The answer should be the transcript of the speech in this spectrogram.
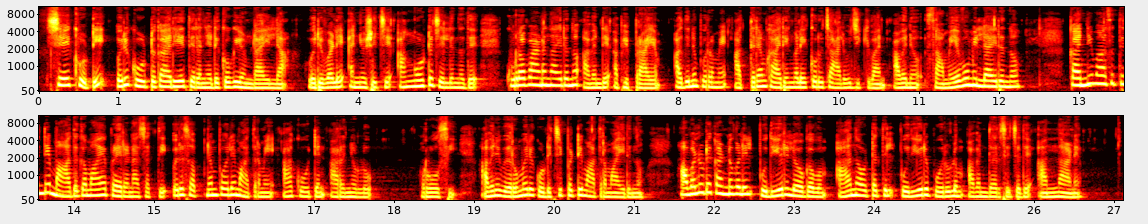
ശേഖുട്ടി ഒരു കൂട്ടുകാരിയെ തിരഞ്ഞെടുക്കുകയുണ്ടായില്ല. ഒരുവളെ അന്വേഷിച്ച് അങ്ങോട്ട് ചെല്ലുന്നത് കുറവാണെന്നായിരുന്നു അവന്റെ അഭിപ്രായം. അതിനു പുറമെ അത്തരം കാര്യങ്ങളെക്കുറിച്ച് ആലോചിക്കുവാൻ അവന് സമയവുമില്ലായിരുന്നു. കന്നിമാസത്തിന്റെ മാതകമായ പ്രേരണാശക്തി ഒരു സ്വപ്നം പോലെ മാത്രമേ ആ കൂറ്റൻ അറിഞ്ഞുള്ളൂ. റോസി അവന് വെറുമൊരു കൊടിച്ചിപ്പെട്ടി മാത്രമായിരുന്നു. അവളുടെ കണ്ണുകളിൽ പുതിയൊരു ലോകവും ആ നോട്ടത്തിൽ പുതിയൊരു പൊരുളും അവൻ ദർശിച്ചത് അന്നാണ്.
